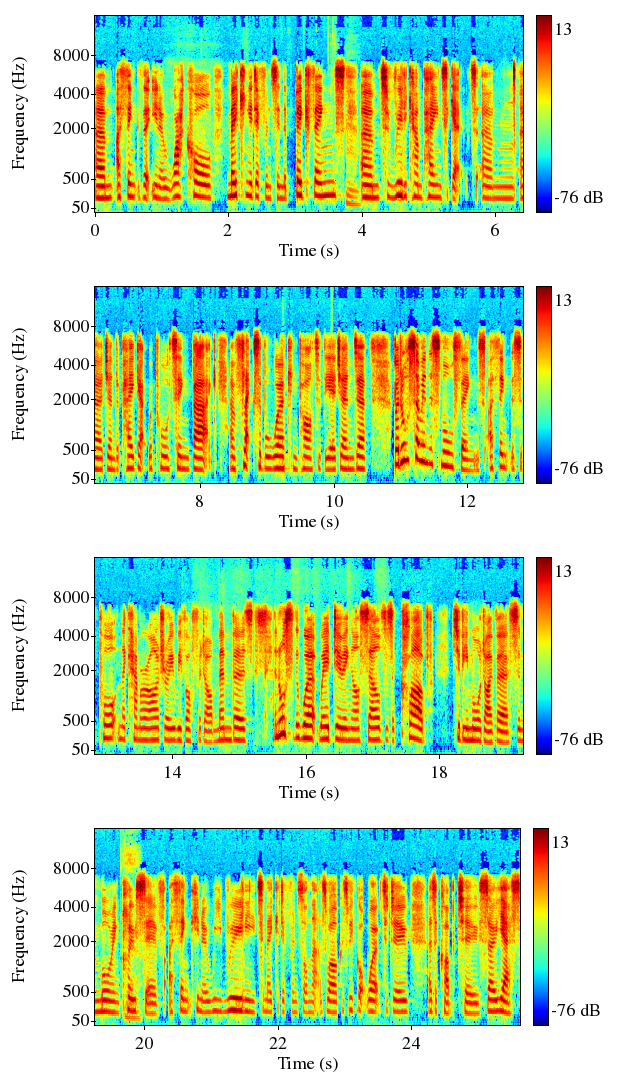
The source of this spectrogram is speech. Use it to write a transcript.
Um, I think that, you know, WACL making a difference in the big things mm. um, to really campaign to get um, uh, gender pay gap reporting back and flexible working part of the agenda, but also in the small things. I think the support and the camaraderie we've offered our members and also the work we're doing ourselves as a club to be more diverse and more inclusive. Yeah. I think, you know, we really need to make a difference on that as well because we've got work to do as a club too. So, yes,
